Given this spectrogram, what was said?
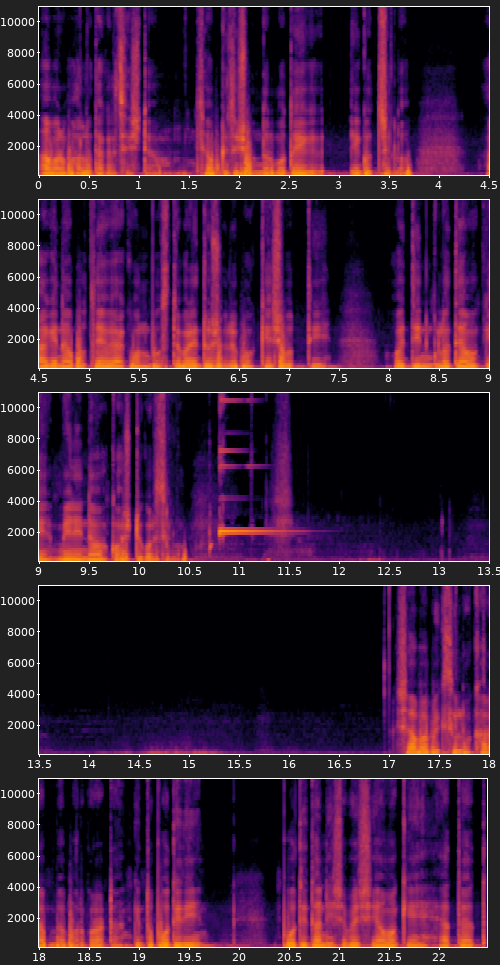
আমার ভালো থাকার চেষ্টা। সব কিছু সুন্দর মতো এগোচ্ছিল। আগে না বুঝলেও এখন বুঝতে পারি দুশোরের পক্ষে সত্যি ওই দিনগুলোতে আমাকে মেনে নেওয়া কষ্ট করেছিল। স্বাভাবিক ছিল, খারাপ ব্যবহার করাটা। কিন্তু প্রতিদিন, প্রতিদান হিসেবে সে আমাকে এত এত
